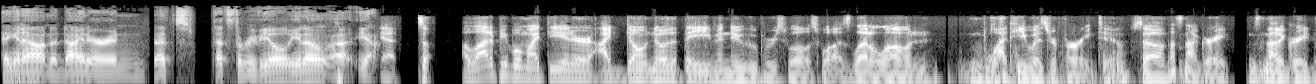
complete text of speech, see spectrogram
hanging Yeah. out in a diner?" And that's that's the reveal, you know? Uh, yeah, Yeah. So a lot of people in my theater, I don't know that they even knew who Bruce Willis was, let alone what he was referring to. So that's not great. It's not a great,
